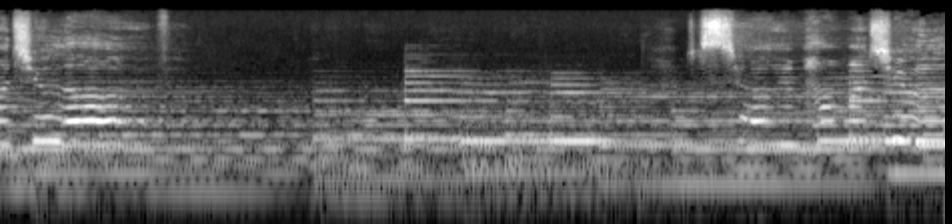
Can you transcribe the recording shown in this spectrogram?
what you love. Just tell him how much you love.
